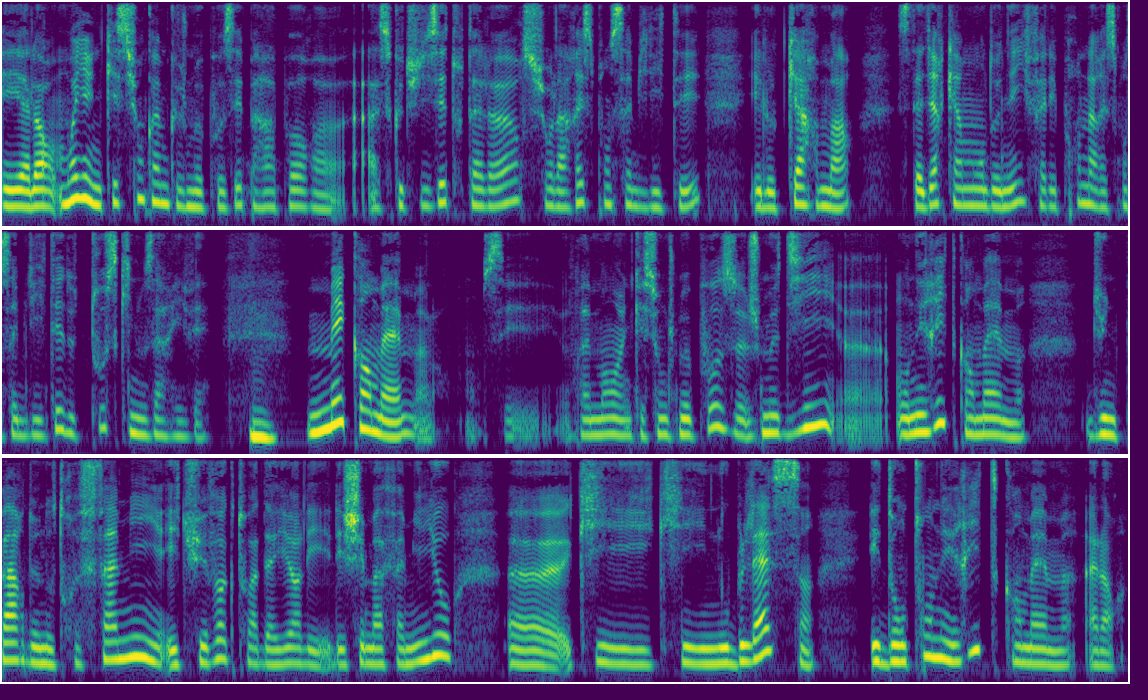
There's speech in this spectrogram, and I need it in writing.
Et alors, moi, il y a une question quand même que je me posais par rapport euh, à ce que tu disais tout à l'heure sur la responsabilité et le karma. C'est-à-dire qu'à un moment donné, il fallait prendre la responsabilité de tout ce qui nous arrivait. Mm. Mais quand même, alors bon, c'est vraiment une question que je me pose, je me dis, euh, on hérite quand même d'une part de notre famille, et tu évoques toi d'ailleurs les, les schémas familiaux euh, qui, qui nous blessent et dont on hérite quand même. Alors,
